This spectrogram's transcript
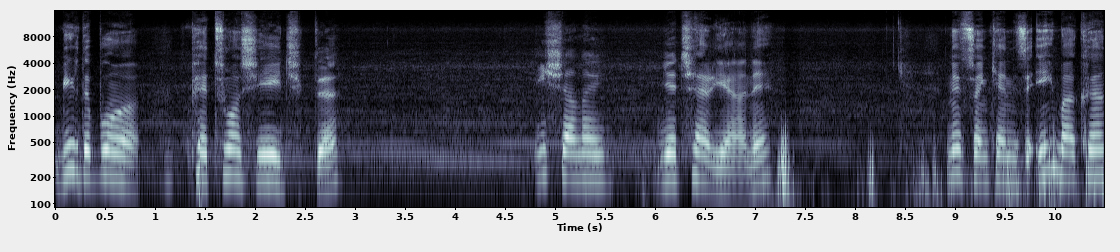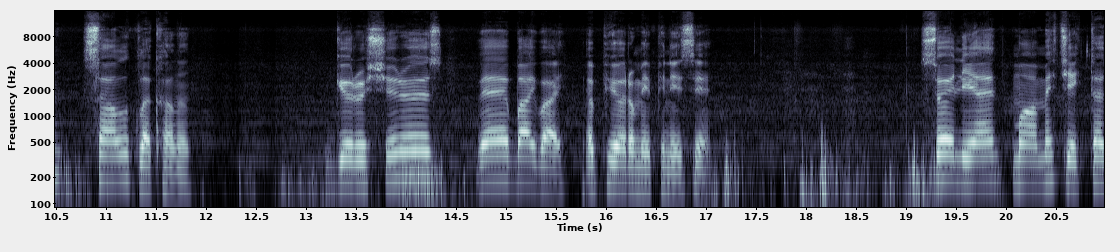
bir de bu petrol şeyi çıktı. İnşallah geçer yani. Lütfen kendinize iyi bakın, sağlıkla kalın. Görüşürüz ve bay bay. Öpüyorum hepinizi. Söyleyen Muhammed Cekta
